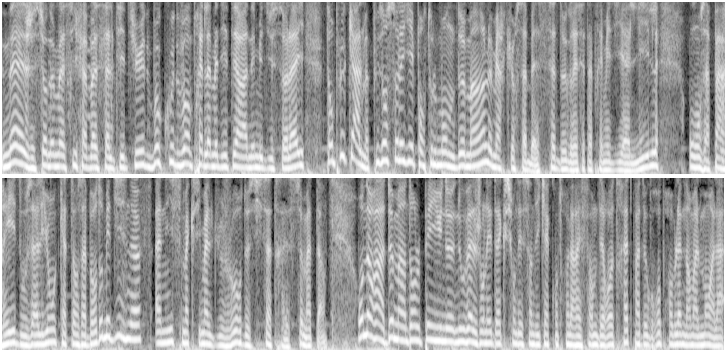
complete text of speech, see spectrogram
Neige sur nos massifs à basse altitude. Beaucoup de vent près de la Méditerranée, mais du soleil. Temps plus calme, plus ensoleillé pour tout le monde demain. Le mercure s'abaisse 7 degrés cet après-midi à Lille. 11 à Paris, 12 à Lyon, 14 à Bordeaux, mais 19 à Nice, maximale du jour de 6 à 13 ce matin. On aura demain dans le pays une nouvelle journée d'action des syndicats contre la réforme des retraites. Pas de gros problèmes normalement à la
